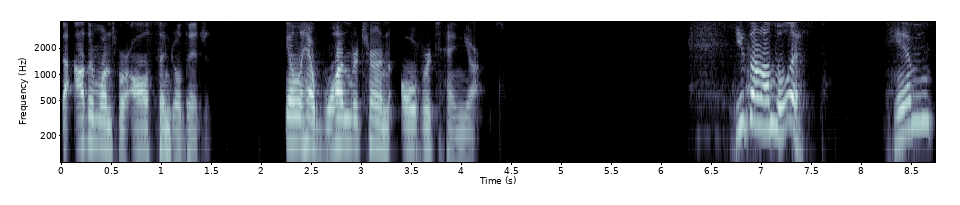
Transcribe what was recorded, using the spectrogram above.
The other ones were all single digits. He only had one return over 10 yards. He's not on the list. Him,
